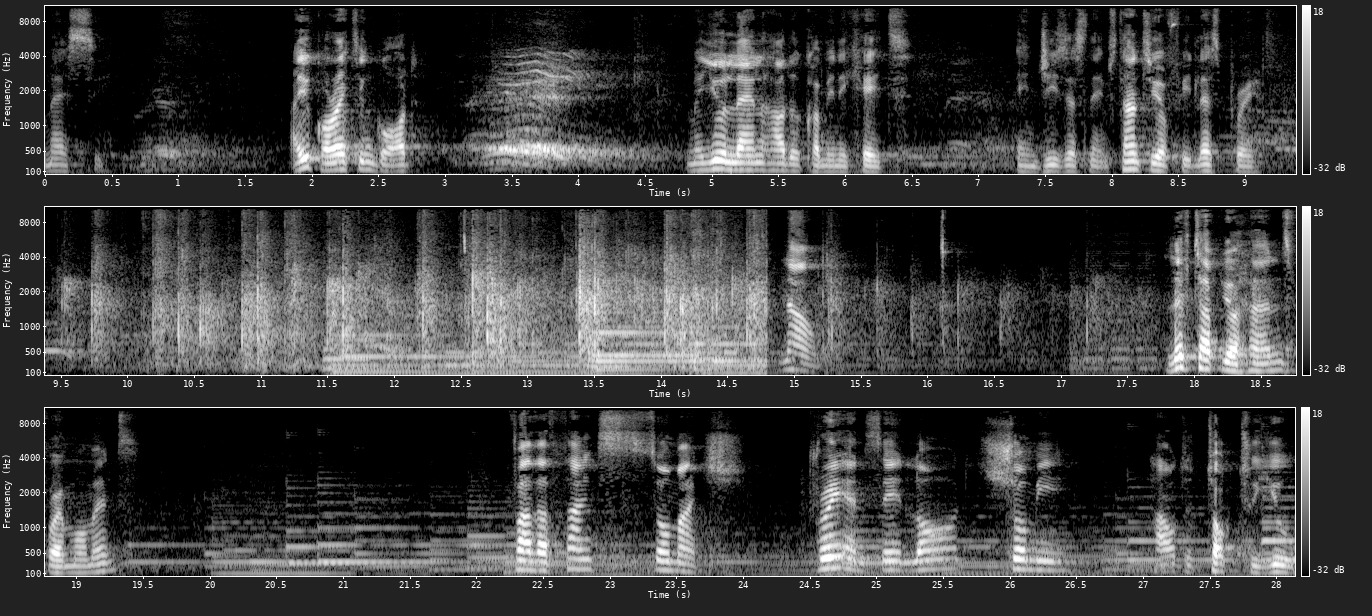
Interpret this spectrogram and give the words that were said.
Mercy. Are you correcting God? May you learn how to communicate. In Jesus' name. Stand to your feet. Let's pray. Now, lift up your hands for a moment. Father, thanks so much. Pray and say, Lord, show me how to talk to you.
